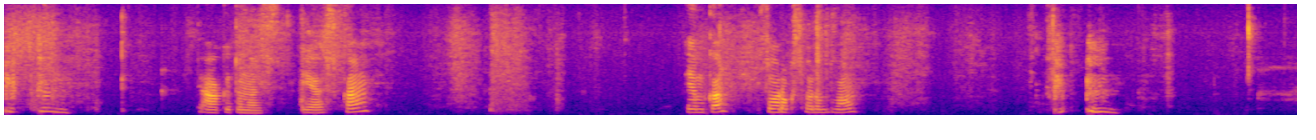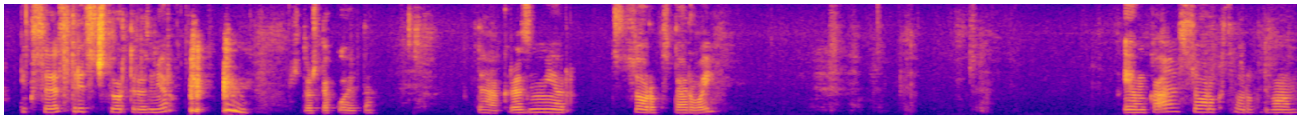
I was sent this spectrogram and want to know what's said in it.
Так это у нас яска МК 40 42 XS 34 размер. Что ж такое-то так, размер 42. МК 40-42.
